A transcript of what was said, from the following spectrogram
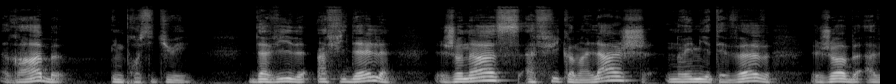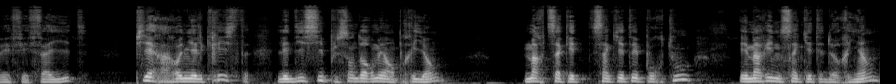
Rahab, une prostituée. David, infidèle. Jonas a fui comme un lâche. Noémie était veuve. Job avait fait faillite. Pierre a renié le Christ. Les disciples s'endormaient en priant. Marthe s'inquiétait pour tout et Marie ne s'inquiétait de rien.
